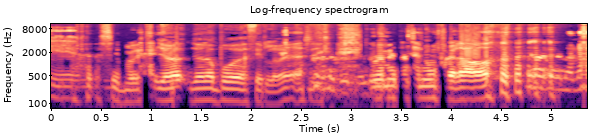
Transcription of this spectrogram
Eh, sí, porque yo, no puedo decirlo, ¿eh? no me metas en un fregado. No, no, no.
